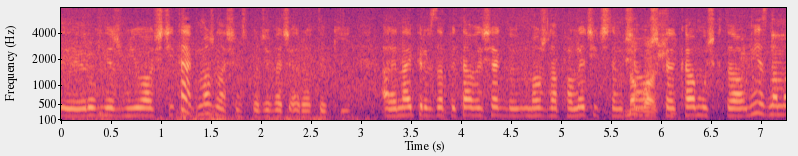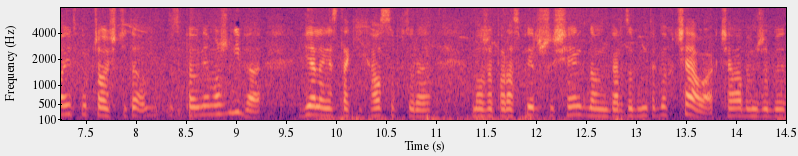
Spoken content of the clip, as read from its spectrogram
Y, Również miłości. Tak, można się spodziewać erotyki, ale najpierw zapytałeś, jakby można polecić tę książkę No komuś, kto nie zna mojej twórczości. To zupełnie możliwe. Wiele jest takich osób, które może po raz pierwszy sięgną i bardzo bym tego chciała. Chciałabym, żeby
